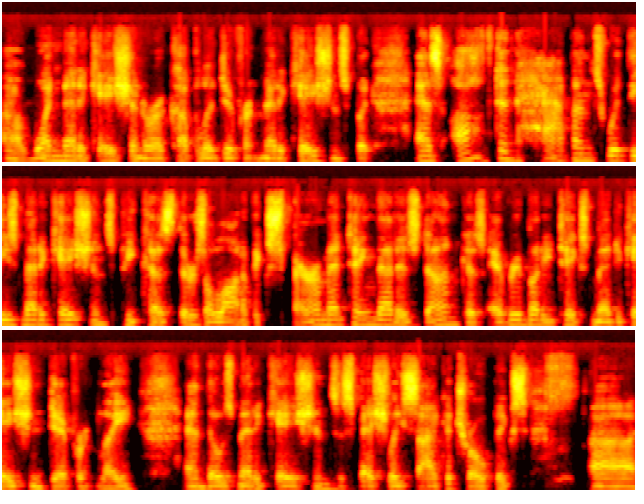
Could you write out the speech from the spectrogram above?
uh, one medication or a couple of different medications. But as often happens with these medications, because there's a lot of experimenting that is done, because everybody takes medication differently, and those medications, especially psychotropics, uh,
